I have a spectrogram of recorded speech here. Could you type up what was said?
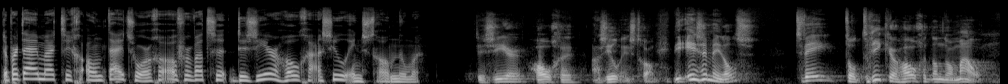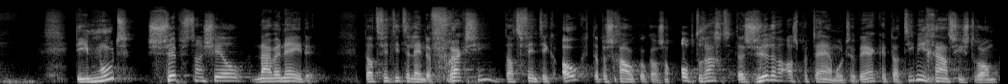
De partij maakt zich al een tijd zorgen over wat ze de zeer hoge asielinstroom noemen. De zeer hoge asielinstroom. Die is inmiddels twee tot drie keer hoger dan normaal. Die moet substantieel naar beneden. Dat vindt niet alleen de fractie, dat vind ik ook. Dat beschouw ik ook als een opdracht. Daar zullen we als partij aan moeten werken... dat die migratiestroom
